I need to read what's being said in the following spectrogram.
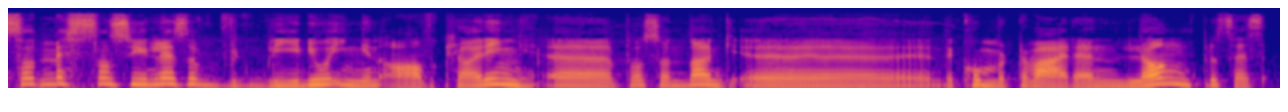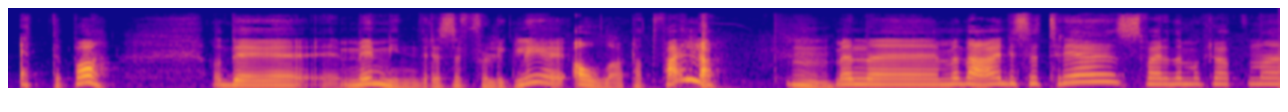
så mest sannsynlig så blir det jo ingen avklaring uh, på søndag. Uh, det kommer til å være en lang prosess etterpå. Og det med mindre selvfølgelig alle har tatt feil, da. Mm. Men, men, det er disse tre, Sverigedemokraterna,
